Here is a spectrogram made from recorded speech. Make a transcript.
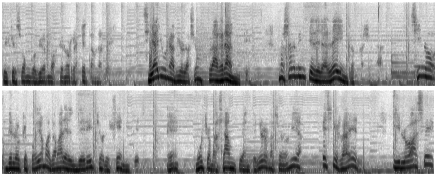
de que son gobiernos que no respetan la ley. Si hay una violación flagrante, no solamente de la ley internacional, sino de lo que podríamos llamar el derecho de gente, ¿eh? mucho más amplio, anterior a Naciones Unidas, es Israel. Y lo hace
